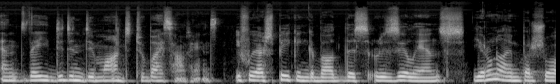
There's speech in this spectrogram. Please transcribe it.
and they didn't demand to buy something. If we are speaking about this resilience, Ja runājam par šo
